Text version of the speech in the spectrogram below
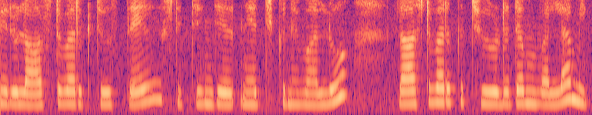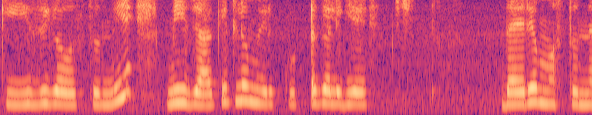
మీరు లాస్ట్ వరకు చూస్తే స్టిచ్చింగ్ చే నేర్చుకునే వాళ్ళు లాస్ట్ వరకు చూడటం వల్ల మీకు ఈజీగా వస్తుంది. మీ జాకెట్లో మీరు కుట్టగలిగే ధైర్యం వస్తుంది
